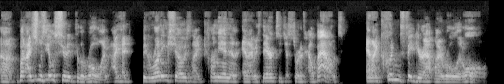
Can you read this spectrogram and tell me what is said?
uh, but I just was ill suited for the role. I, I had been running shows and I'd come in and, and I was there to just sort of help out and I couldn't figure out my role at all.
